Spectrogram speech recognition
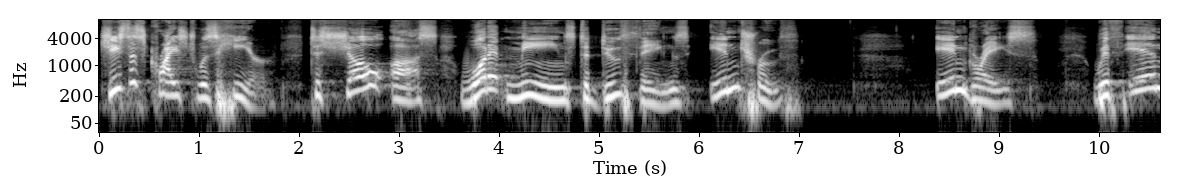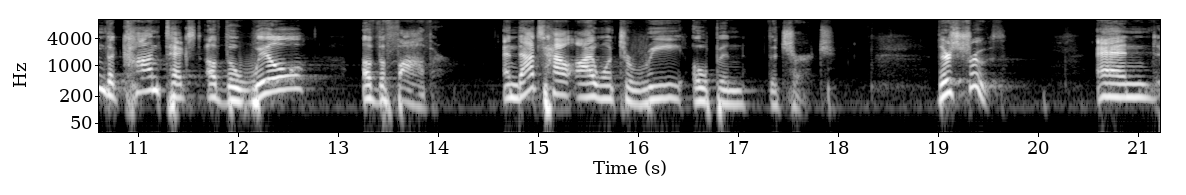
Jesus Christ was here to show us what it means to do things in truth, in grace, within the context of the will of the Father. And that's how I want to reopen the church. There's truth. And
